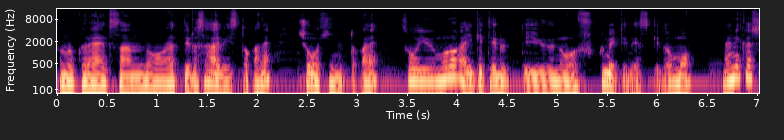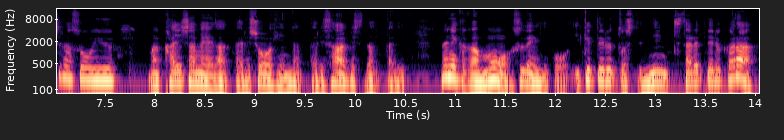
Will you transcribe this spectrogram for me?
そのクライアントさんのやってるサービスとかね、商品とかね、そういうものがいけてるっていうのも含めてですけども、何かしらそういう、まあ、会社名だったり、商品だったり、サービスだったり、何かがもうすでにこう、いけてるとして認知されてるから、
